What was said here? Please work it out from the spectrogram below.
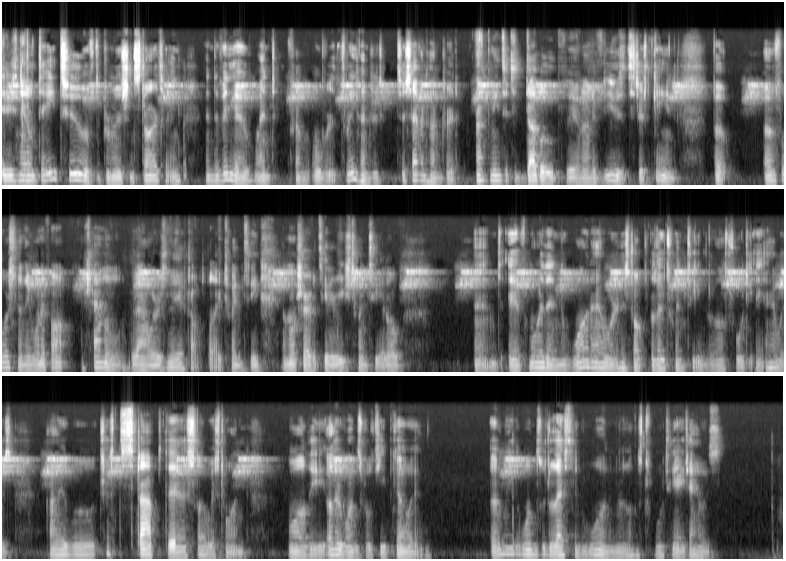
It is now day 2 of the promotion starting, and the video went from over 300 to 700. That means it's doubled the amount of views it's just gained, but unfortunately one of our channel hours may have dropped by 20. I'm not sure if it's going to reach 20 at all. And if more than one hour has dropped below 20 in the last 48 hours, I will just stop the slowest one while the other ones will keep going. Only the ones with less than 1 in the last 48 hours.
